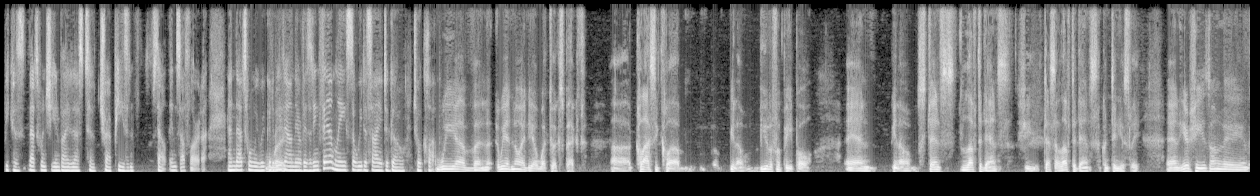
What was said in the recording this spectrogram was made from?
because that's when she invited us to trapeze and South in South Florida, and that's when we were going right. to be down there visiting family. So we decided to go to a club. We have uh, we had no idea what to expect. Uh, classy club, you know, beautiful people, and you know, Stens loved to dance. She Tessa loved to dance continuously, and here she is on the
